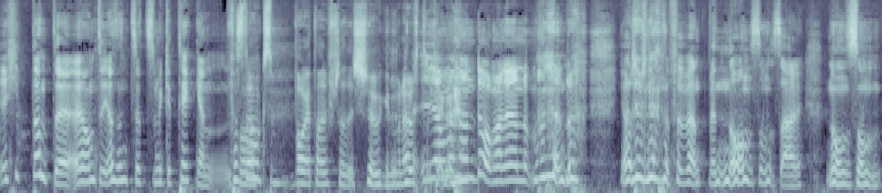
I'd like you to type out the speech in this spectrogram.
jag hittar inte, jag har inte, jag har inte sett så mycket tecken Fast på... du har också varit här i och för sig i 20 minuter. Ja men ändå, man ändå, man ändå jag hade väl ändå förväntat mig någon som, så här, någon som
